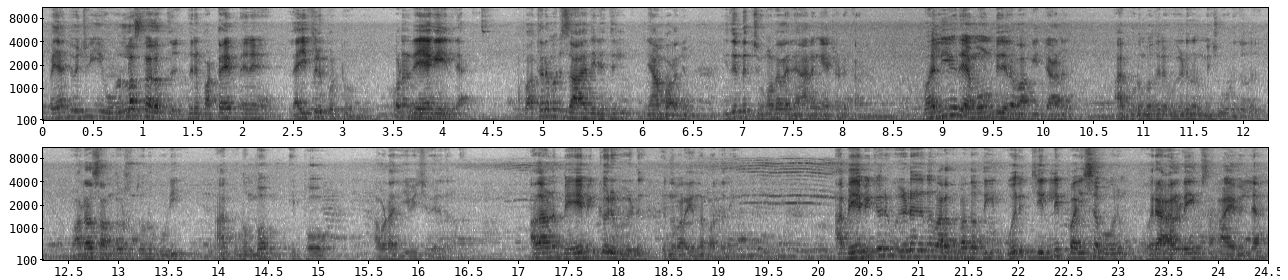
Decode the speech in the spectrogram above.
അപ്പം ഞാൻ ചോദിച്ചു ഈ ഉള്ള സ്ഥലത്ത് ഇതിന് പട്ടയം ലൈഫിൽ പെട്ടു? ഉടനെ രേഖയില്ല. അപ്പോൾ അത്തരമൊരു സാഹചര്യത്തിൽ ഞാൻ പറഞ്ഞു ഇതിന്റെ ചുമതല ഞാനങ്ങ് ഏറ്റെടുക്കാം. വലിയൊരു എമൗണ്ട് ചിലവാക്കിയിട്ടാണ് ആ കുടുംബത്തിന് വീട് നിർമ്മിച്ചു കൊടുത്തത്. വളരെ സന്തോഷത്തോടു കൂടി ആ കുടുംബം ഇപ്പോൾ അവിടെ ജീവിച്ചു വരുന്നുണ്ട്. അതാണ് ബേബിക്കൊരു വീട് എന്ന് പറയുന്ന പദ്ധതി. ആ ബേബിക്കൊരു വീട് എന്ന് പറയുന്ന പദ്ധതിയിൽ ഒരു ചില്ലി പൈസ പോലും ഒരാളുടെയും സഹായമില്ല.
